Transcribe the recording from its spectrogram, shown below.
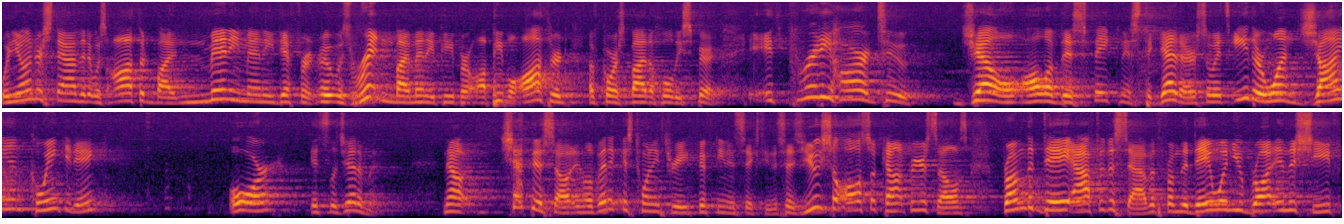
when you understand that it was authored by many, many different, it was written by many people, uh, people authored, of course, by the Holy Spirit, it's pretty hard to gel all of this fakeness together. So it's either one giant coinkydink or it's legitimate. Now, check this out in Leviticus 23 15 and 16. It says, You shall also count for yourselves from the day after the Sabbath, from the day when you brought in the sheaf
